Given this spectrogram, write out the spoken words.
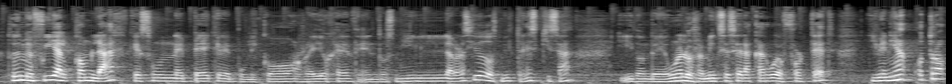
Entonces me fui al Comlag, que es un EP que publicó Radiohead en 2000, habrá sido 2003 quizá, y donde uno de los remixes era a cargo de Fortet y venía otro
